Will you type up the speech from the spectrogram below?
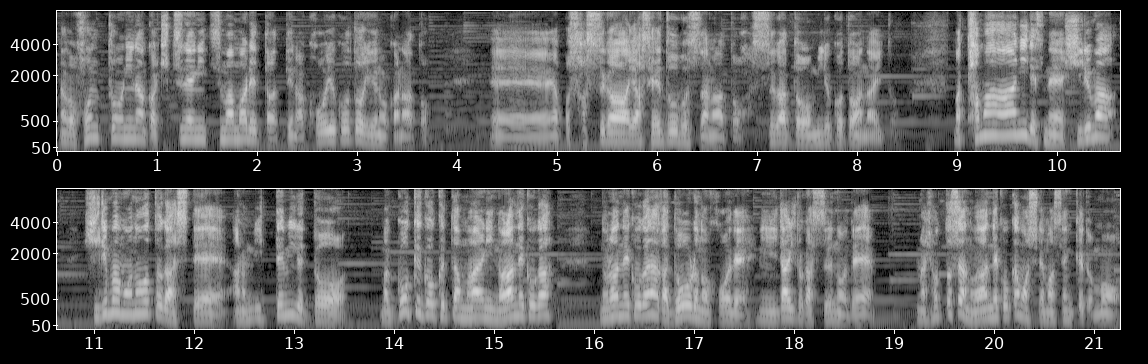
なんか本当になんか狐につままれたっていうのはこういうことを言うのかなと。えー、やっぱさすが野生動物だなと、姿を見ることはないと。まあ、たまにですね、昼間、昼間物音がして、あの行ってみると、まあ、ごくごくたまに野良猫が、野良猫がなんか道路の方でにいたりとかするので、まあ、ひょっとしたら野良猫かもしれませんけども、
